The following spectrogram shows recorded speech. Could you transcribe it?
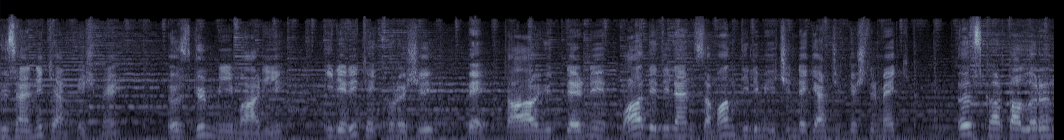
Düzenli kentleşme, özgün mimari, ileri teknoloji ve taahhütlerini vaat edilen zaman dilimi içinde gerçekleştirmek, öz kartalların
